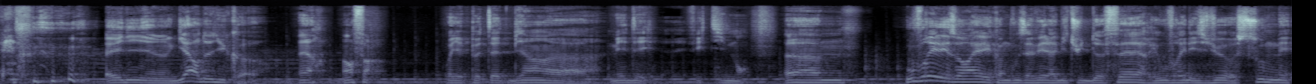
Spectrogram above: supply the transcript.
Et il dit euh, garde du corps. Ah, enfin, vous pourriez peut-être bien euh, m'aider, effectivement. Euh, ouvrez les oreilles comme vous avez l'habitude de faire et ouvrez les yeux au soum, mais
